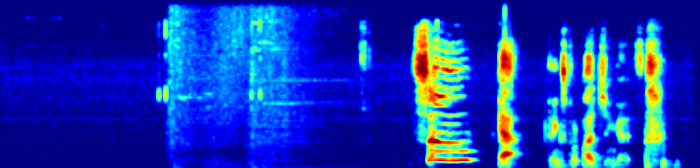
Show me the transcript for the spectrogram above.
So yeah, thanks for watching guys.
